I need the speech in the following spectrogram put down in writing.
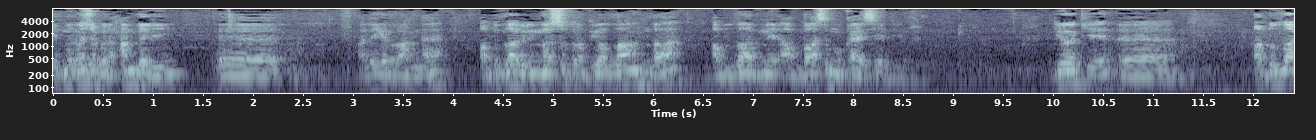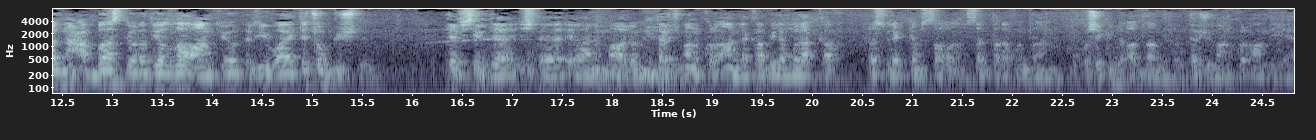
İbn-i Recep el-Hambeli e, aleyhi Abdullah bin Mesud radıyallahu anh da Abdullah bin Abbas'ı mukayese ediyor. Diyor ki e, Abdullah bin Abbas diyor radıyallahu anh diyor rivayette çok güçlü. Tefsirde işte yani malum tercüman Kur'an lakabıyla mulakkaf Resul-i Ekrem tarafından o şekilde adlandırılır tercüman Kur'an diye.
